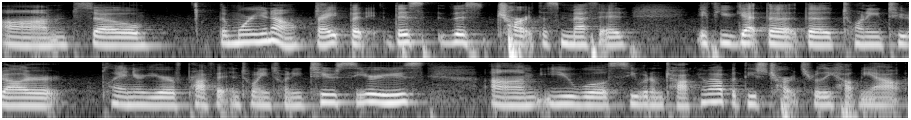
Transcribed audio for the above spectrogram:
um, so the more you know, right? But this this chart, this method, if you get the the twenty two dollar plan your year of profit in 2022 series, um, you will see what I'm talking about. But these charts really help me out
